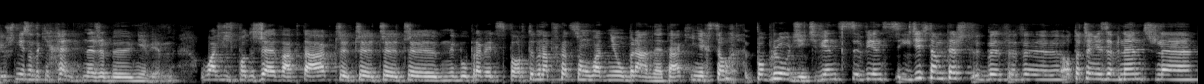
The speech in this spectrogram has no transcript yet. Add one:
już nie są takie chętne, żeby, nie wiem, łazić po drzewach, tak, czy, czy, czy, czy uprawiać sporty, bo na przykład są ładnie ubrane, tak, i nie chcą pobrudzić, więc, więc gdzieś tam też w, w otoczenie zewnętrzne,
